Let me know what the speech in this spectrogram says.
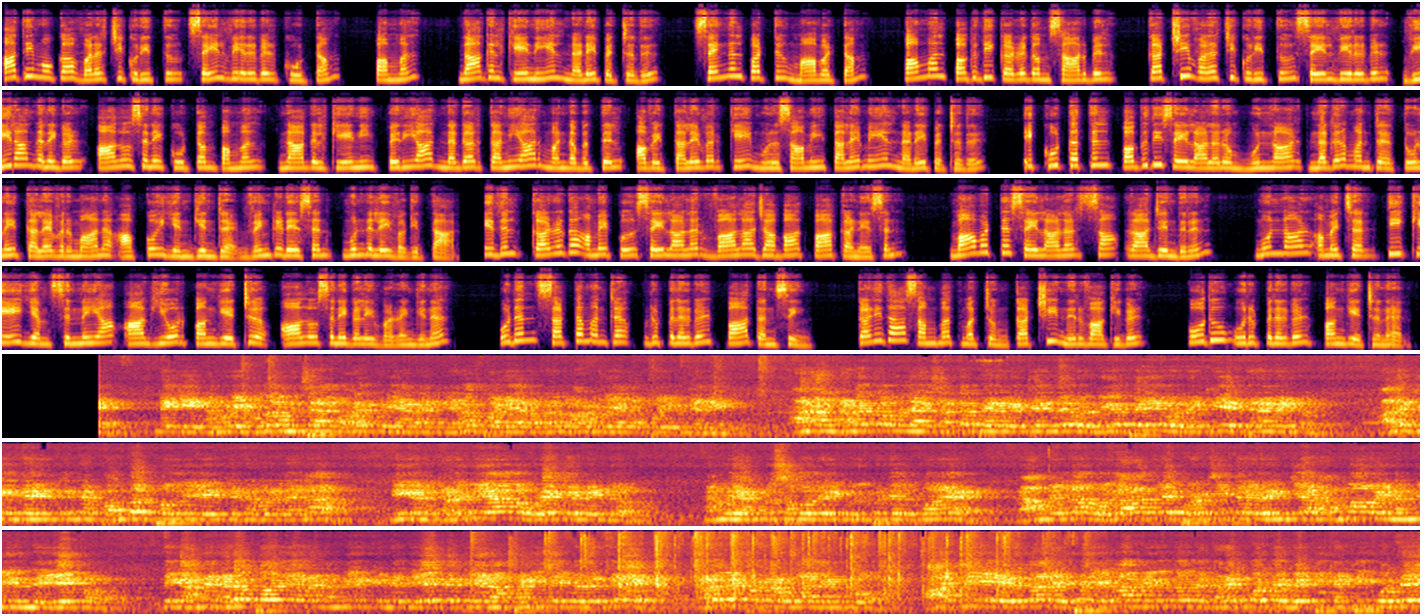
அதிமுக வளர்ச்சி குறித்து செயல் வீரர்கள் கூட்டம் பம்மல் நாகல்கேணியில் நடைபெற்றது. செங்கல்பட்டு மாவட்டம் பம்மல் பகுதி கழகம் சார்பில் கட்சி வளர்ச்சி குறித்து செயல் வீரர்கள் வீராங்கனைகள் ஆலோசனை கூட்டம் பம்மல் நாகல்கேணி பெரியார் நகர் தனியார் மண்டபத்தில் அவைத் தலைவர் கே. முனுசாமி தலைமையில் நடைபெற்றது. இக்கூட்டத்தில் பகுதி செயலாளரும் முன்னாள் நகரமன்ற துணைத் தலைவருமான அப்போ என்கின்ற வெங்கடேசன் முன்னிலை வகித்தார். இதில் கழக அமைப்பு செயலாளர் வாலாஜாபாத் பா. கணேசன் மாவட்ட செயலாளர் சா. ராஜேந்திரன் முன்னாள் அமைச்சர் டி. கே. எம். சின்னையா ஆகியோர் பங்கேற்று ஆலோசனைகளை வழங்கினர். உடன் சட்டமன்ற உறுப்பினர்கள் ப. தன்சிங் கனிதா சம்பத் மற்றும் கட்சி நிர்வாகிகள் பொது உறுப்பினர்கள் பங்கேற்றனர். இன்னைக்கு நம்முடைய முதலமைச்சராக வரக்கூடிய எடப்பாடியார் அவர்கள் வர முடியாத போய்விட்டது. ஆனால் நடக்க உள்ள சட்டப்பேரவை தேர்தலில் ஒரு மிகப்பெரிய ஒரு வெற்றியை பெற வேண்டும். அதற்கு இந்த இருக்கின்ற பம்பர் பகுதியில் இருக்கின்றவர்கள் எல்லாம் நீங்கள் கடுமையாக உழைக்க வேண்டும். நம்முடைய அன்பு சகோதரி குறிப்பிட்டது போல நாம் எல்லாம் ஒரு காலத்திலே புரட்சி தலைவர் எம்ஜிஆர் அம்மாவை நம்பி இருந்த இயக்கம். இன்னைக்கு அண்ணன் எடப்பாடியாரை நம்பி இருக்கின்ற இயக்கத்திலே நாம் பணி செய்வதற்கு கடமைப்பட்டவர்களாக இருப்போம். ஆட்சியிலே இருந்தால் எப்படி எல்லாம் இருந்து அந்த கடை போட்ட வேட்டி கட்டி கொண்டு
